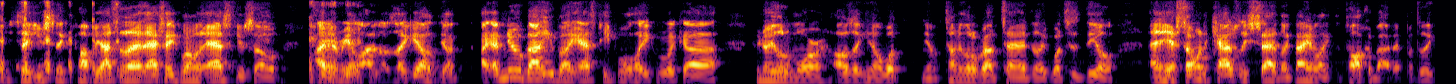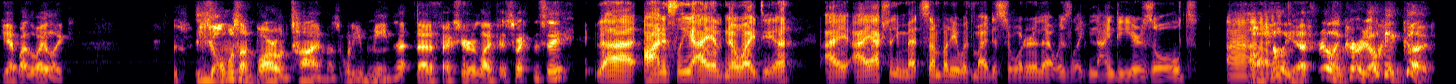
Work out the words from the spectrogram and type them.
you said you sick puppy. That's that's actually what I wanted to ask you. So I didn't realize. I was like, yo, know, I, I knew about you, but I asked people like like uh who know you a little more. I was like, you know, what you know, tell me a little about Ted. Like, what's his deal? And yeah, someone casually said, like, not even like to talk about it, but they're like, yeah, by the way, like. He's almost on borrowed time. I was like, "What do you mean that that affects your life expectancy?" uh, honestly, I have no idea. I, I actually met somebody with my disorder that was like 90 years old. oh Um, hell yeah, that's real encouraging. Okay, good.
